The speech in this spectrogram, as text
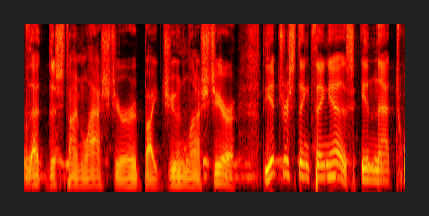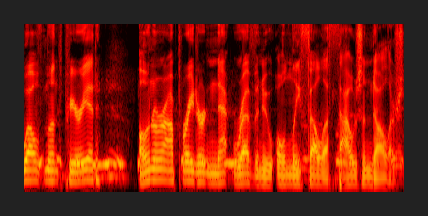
that this time last year by June last year. The interesting thing is in that 12 month period, owner operator net revenue only fell $1,000.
